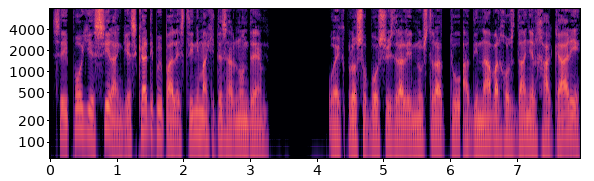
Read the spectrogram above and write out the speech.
σε υπόγειες σύραγγες, κάτι που οι Παλαιστίνοι μαχητές αρνούνται. Ο εκπρόσωπος του Ισραηλινού στρατού, αντινάβαρχος Ντάνιελ Χακάρη,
